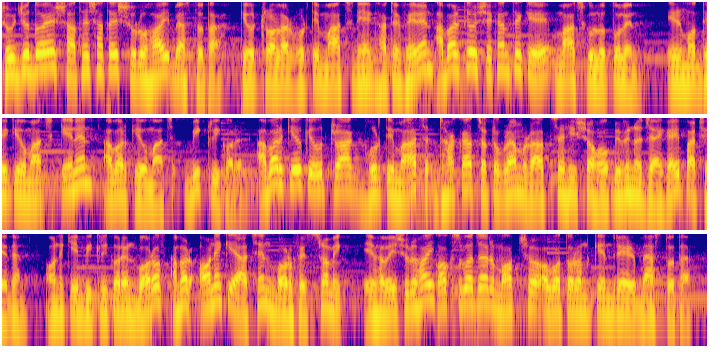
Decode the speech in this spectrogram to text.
সূর্যোদয়ের সাথে সাথে শুরু হয় ব্যস্ততা। কেউ ট্রলার ভর্তি মাছ নিয়ে ঘাটে ফেরেন, আবার কেউ সেখান থেকে মাছগুলো তোলেন। এর মধ্যে কেউ মাছ কেনেন, আবার কেউ মাছ বিক্রি করেন। আবার কেউ কেউ ট্রাক ভর্তি মাছ ঢাকা, চট্টগ্রাম, রাজশাহী সহ বিভিন্ন জায়গায় পাঠিয়ে দেন। অনেকে বিক্রি করেন বরফ, আবার অনেকে আছেন বরফের শ্রমিক। এভাবেই শুরু হয় কক্সবাজার মৎস্য অবতরণ কেন্দ্রের ব্যস্ততা।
